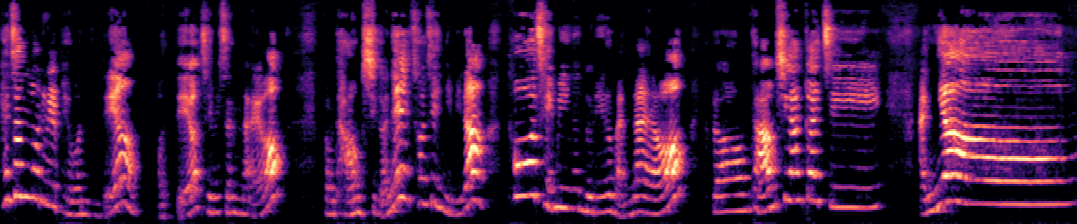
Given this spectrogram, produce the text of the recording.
회전놀이를 배웠는데요. 어때요? 재밌었나요? 그럼 다음 시간에 선생님이랑 더 재미있는 놀이로 만나요. 그럼 다음 시간까지 안녕!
